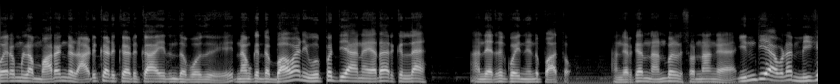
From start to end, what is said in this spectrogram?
உயரமுள்ள மரங்கள் அடுக்கு அடுக்கு அடுக்காக இருந்தபோது நமக்கு இந்த பவானி உற்பத்தியான இடம் இருக்குல்ல அந்த இடத்துக்கு போய் நின்று பார்த்தோம். அங்கே இருக்கிற நண்பர்கள் சொன்னாங்க இந்தியாவில் மிக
